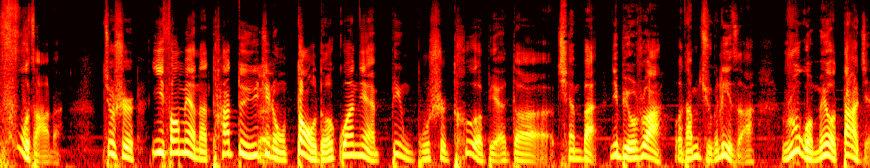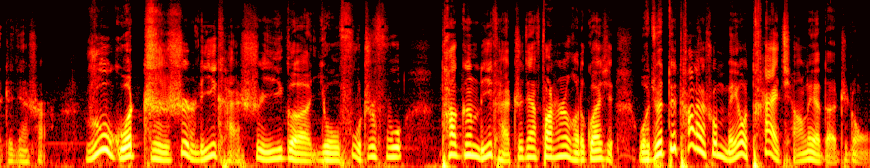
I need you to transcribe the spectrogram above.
复杂的。就是一方面呢，他对于这种道德观念并不是特别的牵绊。你比如说啊，我咱们举个例子啊，如果没有大姐这件事儿，如果只是李凯是一个有妇之夫，他跟李凯之间发生任何的关系，我觉得对他来说没有太强烈的这种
